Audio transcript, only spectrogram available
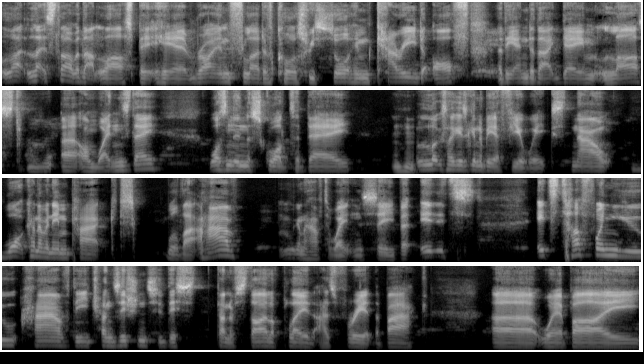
let, us start with that last bit here. Ryan Flood, of course, we saw him carried off at the end of that game last uh, on Wednesday. Wasn't in the squad today. Mm-hmm. Looks like he's going to be a few weeks. Now, what kind of an impact will that have? We're going to have to wait and see. But it's it's tough when you have the transition to this kind of style of play that has three at the back, uh, whereby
